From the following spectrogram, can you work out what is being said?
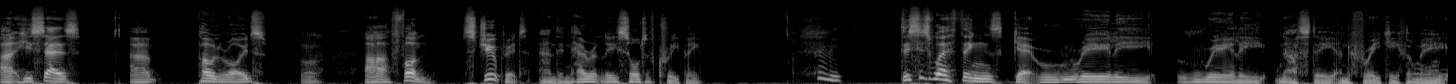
Uh, he says um, Polaroids uh, are fun, stupid, and inherently sort of creepy. This is where things get really, really nasty and freaky for me.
